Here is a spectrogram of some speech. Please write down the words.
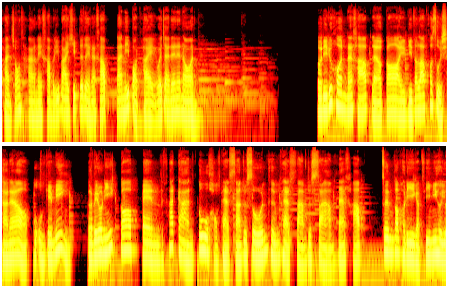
ผ่านช่องทางในคำอธิบายคลิปได้เลยนะครับร้านนี้ปลอดภัยไว้ใจได้แน่นอน สวัสดีทุกคนนะครับ แล้วก็ยินดีต้อนรับเข้าสู่ช anel อุอุงเกมมิ่งสำหรับวิดีโอนี้ก็เป็นคาดการตู้ของแพท 3.0 ถึงแพท 3.3 นะครับ ซึ่งก็พอดีกับที่มิฮโย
